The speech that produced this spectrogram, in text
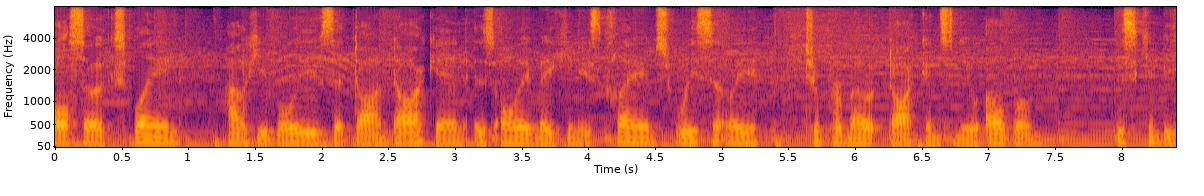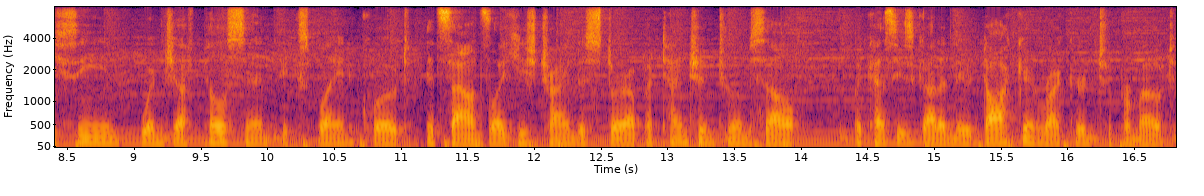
also explained how he believes that Don Dokken is only making these claims recently to promote Dokken's new album this can be seen when Jeff Pilson explained, quote, It sounds like he's trying to stir up attention to himself because he's got a new Dokken record to promote,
